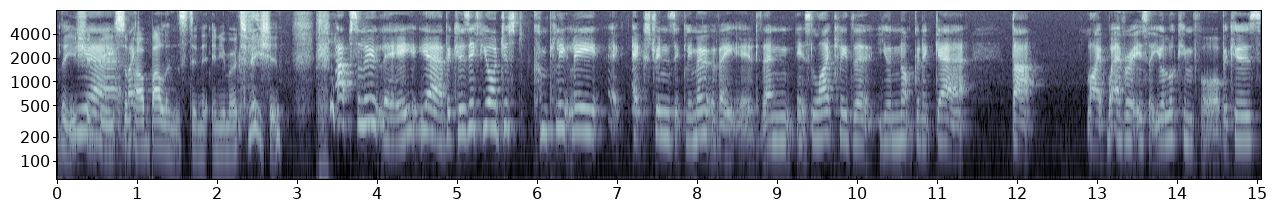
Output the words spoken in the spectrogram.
that you should Yeah, be like- somehow balanced in in your motivation. Absolutely, yeah, because if you're just completely extrinsically motivated, then it's likely that you're not going to get that, like, whatever it is that you're looking for, because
